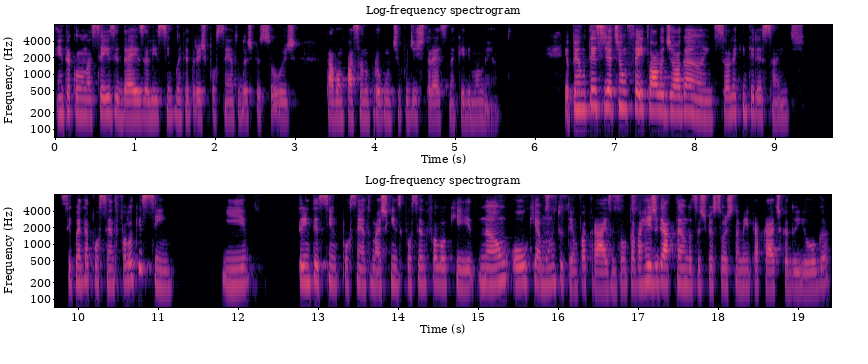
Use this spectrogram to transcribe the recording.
entre a coluna 6 e 10 ali, 53% das pessoas estavam passando por algum tipo de estresse naquele momento. Eu perguntei se já tinham feito aula de yoga antes, olha que interessante. 50% falou que sim, e 35% mais 15% falou que não, ou que há muito tempo atrás. Então, estava resgatando essas pessoas também para a prática do yoga.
